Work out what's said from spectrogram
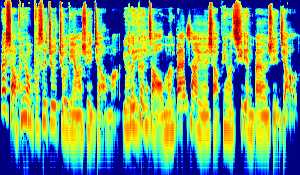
那小朋友不是就九点要睡觉吗？有的更早，我们班上有的小朋友七点半就睡觉了。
